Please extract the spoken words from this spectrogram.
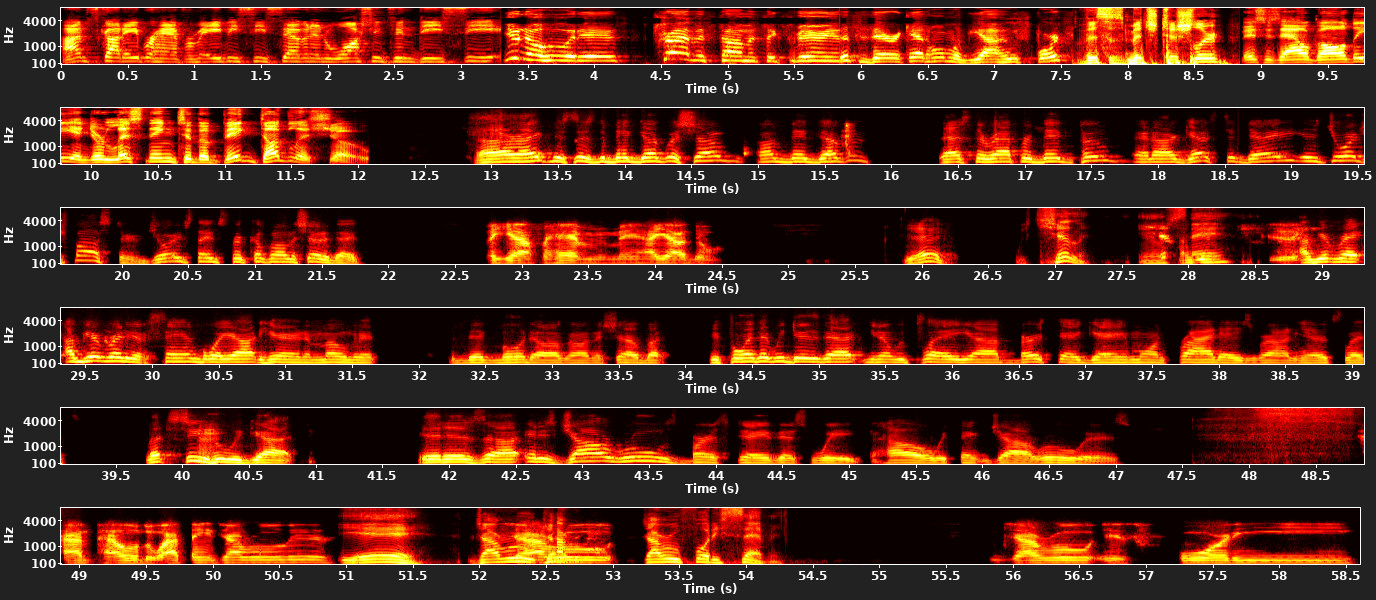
I'm Scott Abraham from ABC7 in Washington, D.C. You know who it is. Travis Thomas Experience. This is Eric Edholm of Yahoo Sports. This is Mitch Tischler. This is Al Galdi, and you're listening to The Big Douglas Show. All right, this is The Big Douglas Show. I'm Big Douglas. That's the rapper Big Pooh. And our guest today is George Foster. George, thanks for coming on the show today. Thank y'all for having me, man. How y'all doing? Good. We chilling. You know what I'm saying? I'll get ready. I'll get ready to fanboy out here in a moment. The big bulldog on the show, but before that we do that, you know, we play uh, birthday game on Fridays around here. So let's let's see who we got. It is uh, it is Ja Rule's birthday this week. How old we think Ja Rule is? How, how old do I think Ja Rule is? Yeah. Ja Rule, Ja ja, Rule, ja Rule 47. ja Rule is 40.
